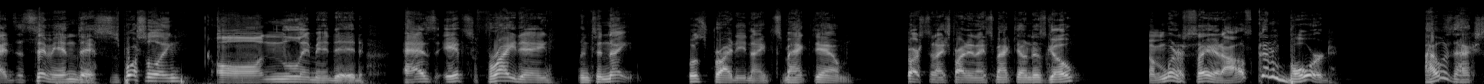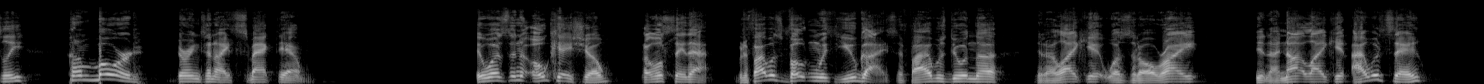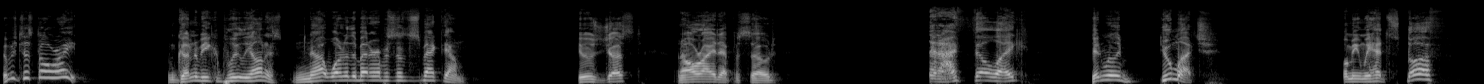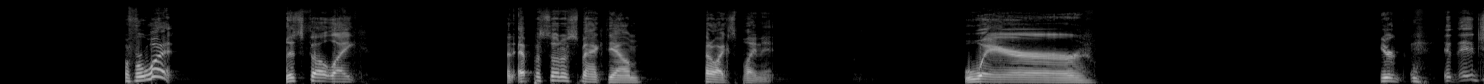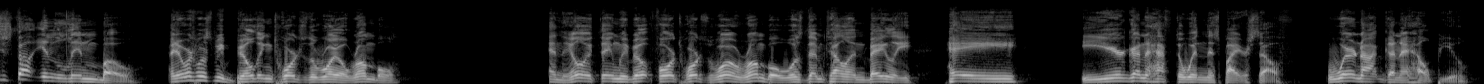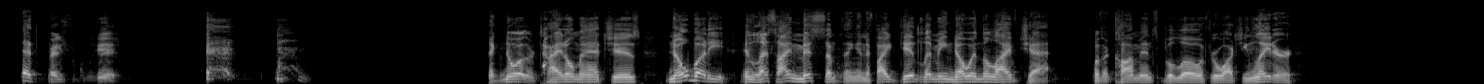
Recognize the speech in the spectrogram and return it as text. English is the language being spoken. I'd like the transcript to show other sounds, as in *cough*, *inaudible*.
guys, it's Simon. This is Wrestling Unlimited. As it's Friday, and tonight was Friday Night SmackDown. Far as tonight's Friday Night SmackDown does go, I'm going to say it, I was kind of bored. I was actually kind of bored during tonight's SmackDown. It was an okay show, I will say that. But if I was voting with you guys, if I was doing the did I like it? Was it all right? Did I not like it? I would say it was just all right. I'm going to be completely honest. Not one of the better episodes of SmackDown. It was just an all right episode that I felt like didn't really do much. I mean, we had stuff, but for what? This felt like an episode of SmackDown. How do I explain it? Where you're it, it just felt in limbo. I know we're supposed to be building towards the Royal Rumble. And the only thing we built for towards the Royal Rumble was them telling Bayley, hey, you're going to have to win this by yourself. We're not going to help you. That's basically it. *coughs* like no other title matches. Nobody, unless I missed something. And if I did, let me know in the live chat or the comments below if you're watching later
